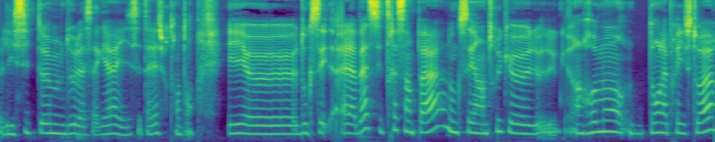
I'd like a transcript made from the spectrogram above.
les six tomes de la saga, ils s'étalaient sur 30 ans. Et euh, donc, c'est à la base, c'est très sympa. Donc, c'est un truc, un roman dans la préhistoire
